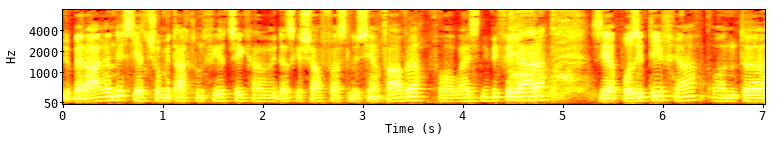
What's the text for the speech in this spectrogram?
überragend ist. Jetzt schon mit 48 haben wir das geschafft, was Lucien Favre vor weiß nicht wie viele Jahre. Sehr positiv, ja. Und, äh,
